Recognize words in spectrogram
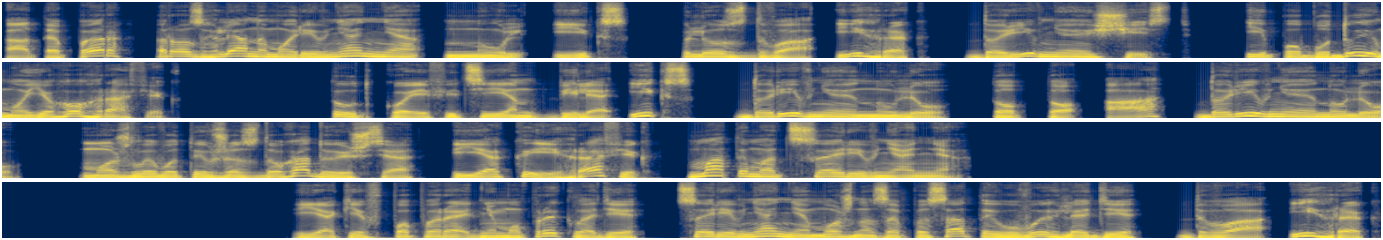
А тепер розглянемо рівняння 0х плюс 2y дорівнює 6 і побудуємо його графік. Тут коефіцієнт біля х дорівнює нулю, тобто а дорівнює нулю. Можливо, ти вже здогадуєшся, який графік матиме це рівняння. Як і в попередньому прикладі, це рівняння можна записати у вигляді 2y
